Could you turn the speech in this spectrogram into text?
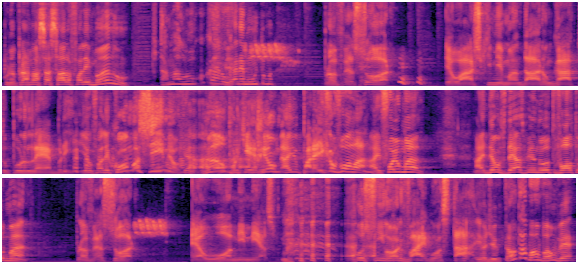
pro, pra nossa sala, falei, mano, Tu tá maluco, cara? O cara é muito. Professor, eu acho que me mandaram gato por lebre. E eu falei, como assim, meu? Não, porque realmente. Aí, parei que eu vou lá. Aí foi o mano. Aí deu uns 10 minutos, volta o mano. Professor, é o homem mesmo. O senhor vai gostar. Eu digo, então tá bom, vamos ver.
